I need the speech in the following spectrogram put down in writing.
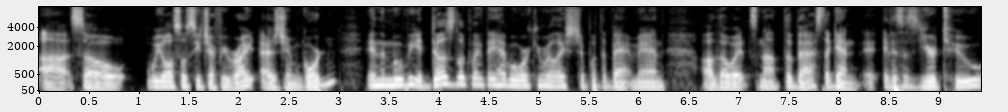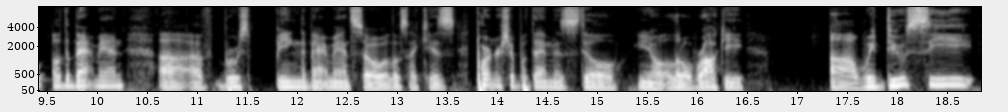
Uh, so we also see Jeffrey Wright as Jim Gordon in the movie. It does look like they have a working relationship with the Batman, although it's not the best. Again, it, this is year two of the Batman, uh, of Bruce being the Batman, so it looks like his partnership with them is still, you know, a little rocky. Uh, we do see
